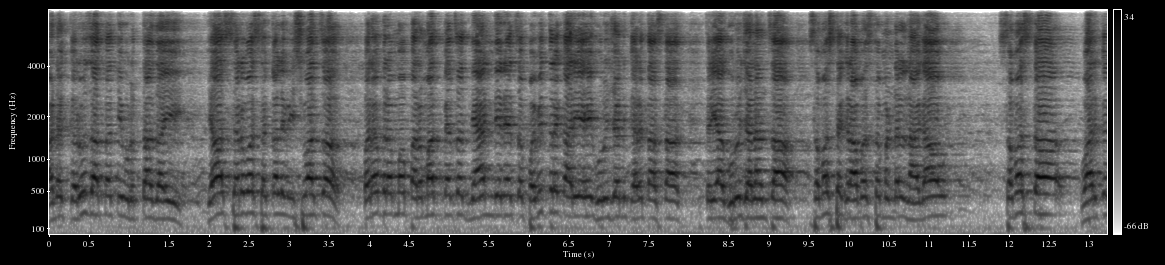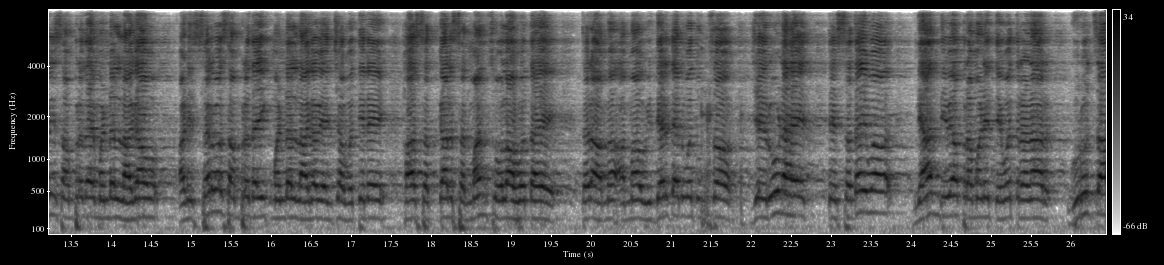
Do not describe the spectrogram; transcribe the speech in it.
आणि करू जाता ती वृत्ता जाई या सर्व सकल विश्वाचं परब्रह्म परमात्म्याचं ज्ञान देण्याचं पवित्र कार्य हे गुरुजन करत असतात. तर या गुरुजनांचा समस्त ग्रामस्थ मंडळ नागाव समस्त वारकरी संप्रदाय मंडळ नागाव आणि सर्व सांप्रदायिक मंडळ नागाव यांच्या वतीने हा सत्कार सन्मान सोहळा होत आहे. तर आम्हा आम्हा विद्यार्थ्यांवर तुमचं जे ऋण आहेत ते सदैव ज्ञान दिव्याप्रमाणे तेवत राहणार. गुरुचा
